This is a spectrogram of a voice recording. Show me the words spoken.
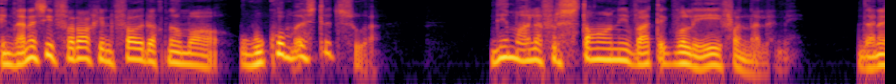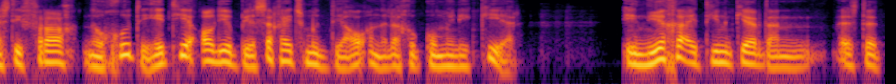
En dan is die vraag eenvoudig nou maar, hoekom is dit so? Nee, maar hulle verstaan nie wat ek wil hê van hulle nie. Dan is die vraag, nou goed, het jy al jou besigheidsmodel aan hulle gekommunikeer? En 9 uit 10 keer dan is dit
